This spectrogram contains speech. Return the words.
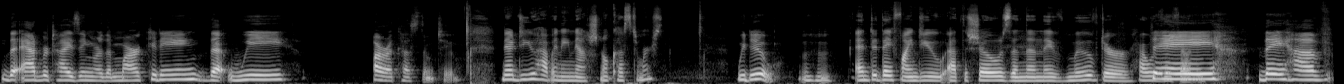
the advertising or the marketing that we are accustomed to. Now, do you have any national customers? We do. And did they find you at the shows and then they've moved, or how they, found you? They they have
